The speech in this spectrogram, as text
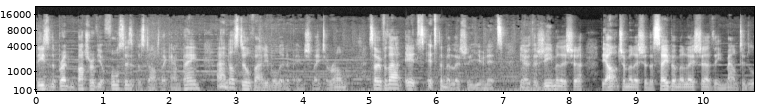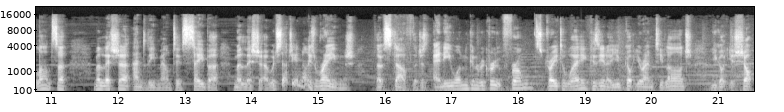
These are the bread and butter of your forces at the start of the campaign, and are still valuable in a pinch later on. So for that, it's it's the militia units. You know, the Ji militia, the Archer militia, the Saber militia, the Mounted Lancer militia, and the Mounted Saber militia, which is actually a nice range of stuff that just anyone can recruit from straight away because you know you've got your anti-large you got your shock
